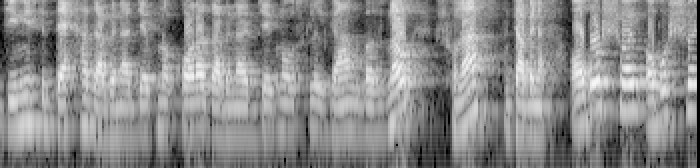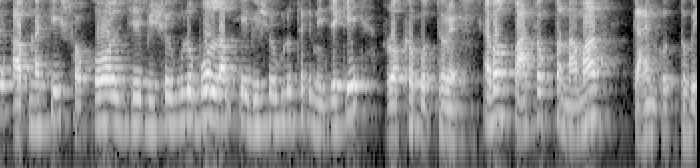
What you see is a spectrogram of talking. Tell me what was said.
জিনিস দেখা যাবে না, যে কোনো করা যাবে না, যে কোনো অশ্লীল গান, বাজনাও শোনা যাবে না। অবশ্যই অবশ্যই আপনাকে সকল যে বিষয়গুলো বললাম, এই বিষয়গুলো থেকে নিজেকে রক্ষা করতে হবে। এবং পাঁচক্ত নামাজ কায়েম করতে হবে।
